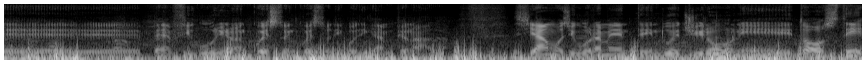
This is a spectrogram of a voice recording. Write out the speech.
eh, ben figurino in questo, in questo tipo di campionato. Siamo sicuramente in due gironi tosti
